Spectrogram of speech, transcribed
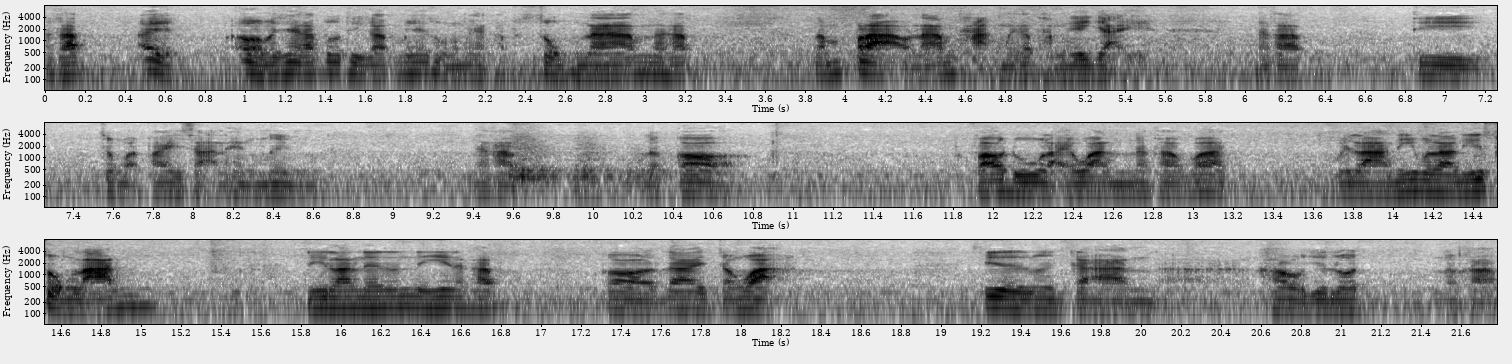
นะครับเอ้ยเออไม่ใช่ครับตัวทีครับไม่ใช่ส่งน้ำแข็งครับส่งน้ำนะครับ น้ำเปล่าน้ำถังนะครับถังใหญ่ ๆ นะครับ ที่จังหวัดภาคอีสานแห่งหนึ่งนะครับ แล้วก็เฝ้าดูหลายวันนะครับ ว่าเวลานี้เวลานี้ส่งร้านนี้ร้านนั้นนี้นะครับ ก็ได้จังหวะที่ดำเนินการเข้ายึดรถนะครับ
